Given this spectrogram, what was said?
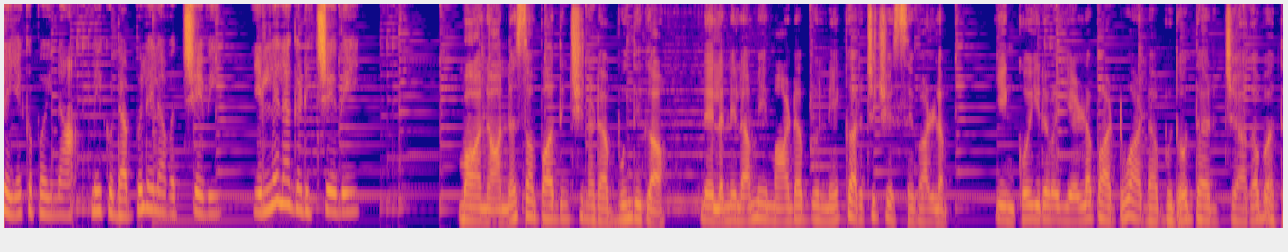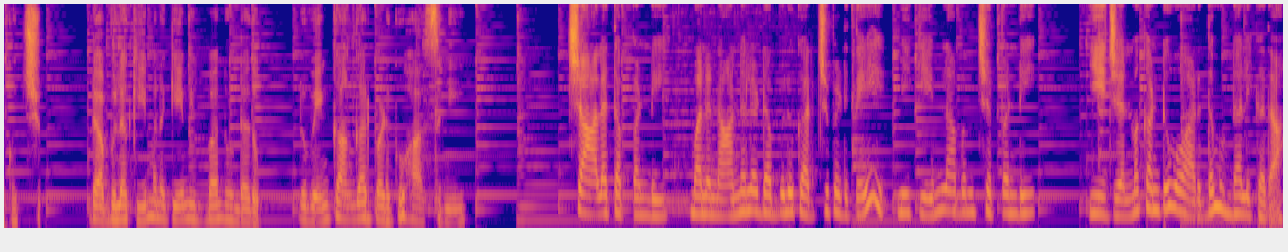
చెయ్యకపోయినా మీకు డబ్బులెలా వచ్చేవి? ఇల్లెలా గడిచేవి మా నాన్న సంపాదించిన డబ్బుందిగా. నెల నెల మేము ఆ డబ్బుల్నే ఖర్చు చేసేవాళ్ళం. ఇంకో ఇరవై ఏళ్ళ పాటు ఆ డబ్బుతో దర్జాగా బతకొచ్చు. డబ్బులకి మనకేం ఇబ్బంది ఉండదు. నువ్వేం కంగారు పడకు హాసిని. చాలా తప్పండి. మన నాన్నల డబ్బులు ఖర్చు పెడితే మీకేం లాభం చెప్పండి. ఈ జన్మకంటూ ఓ అర్థం ఉండాలి కదా.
